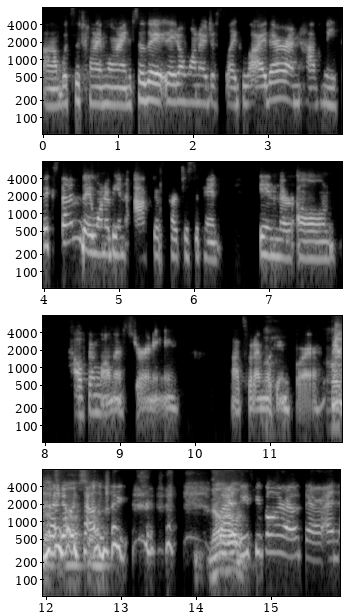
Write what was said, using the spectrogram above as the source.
Um, what's the timeline? So they, they don't want to just like lie there and have me fix them. They want to be an active participant in their own health and wellness journey that's what I'm oh. looking for. Oh, I know awesome. it sounds like, no, but no. these people are out there, and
